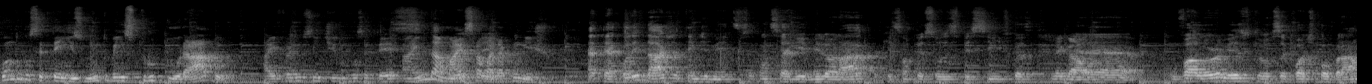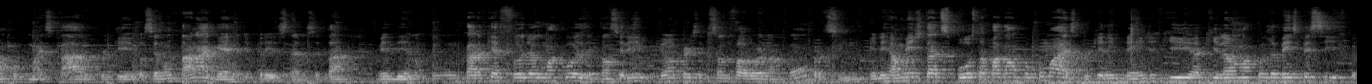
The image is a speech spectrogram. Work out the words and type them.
quando você tem isso muito bem estruturado, aí faz um sentido você ter ainda mais Perfeito. trabalhar com nicho. Até a qualidade de atendimento você consegue melhorar, porque são pessoas específicas. Legal. É, o valor mesmo que você pode cobrar um pouco mais caro, porque você não está na guerra de preço, né? Você está vendendo com um cara que é fã de alguma coisa. Então, se ele vê uma percepção de valor na compra, Sim. ele realmente está disposto a pagar um pouco mais, porque ele entende que aquilo é uma coisa bem específica.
